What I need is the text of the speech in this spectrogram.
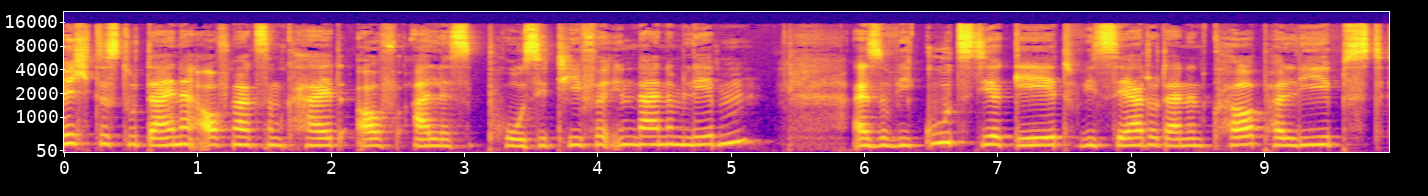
Richtest du deine Aufmerksamkeit auf alles Positive in deinem Leben? Also wie gut es dir geht, wie sehr du deinen Körper liebst,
